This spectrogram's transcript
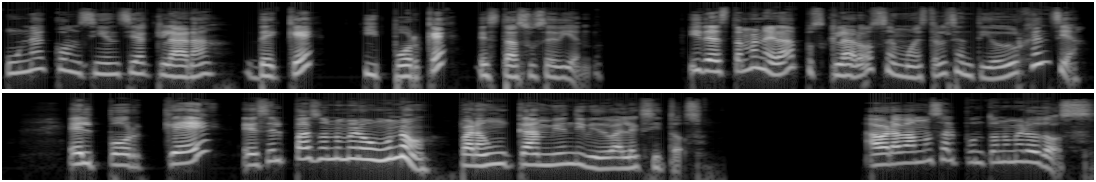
una conciencia clara de qué y por qué está sucediendo. Y de esta manera, pues claro, se muestra el sentido de urgencia. El por qué es el paso número uno para un cambio individual exitoso. Ahora vamos al punto número dos.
